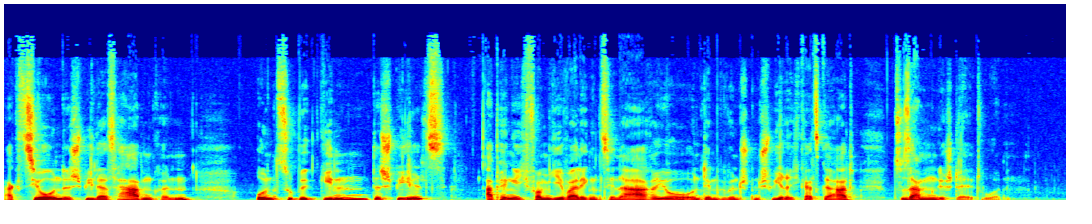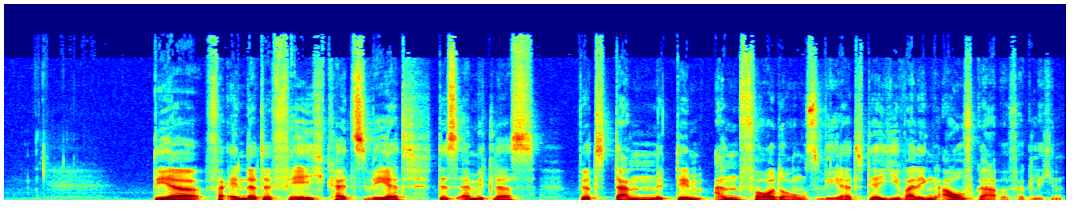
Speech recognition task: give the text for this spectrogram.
Aktion des Spielers haben können. Und zu Beginn des Spiels abhängig vom jeweiligen Szenario und dem gewünschten Schwierigkeitsgrad zusammengestellt wurden. Der veränderte Fähigkeitswert des Ermittlers wird dann mit dem Anforderungswert der jeweiligen Aufgabe verglichen.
